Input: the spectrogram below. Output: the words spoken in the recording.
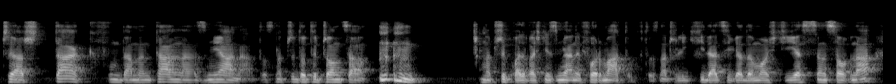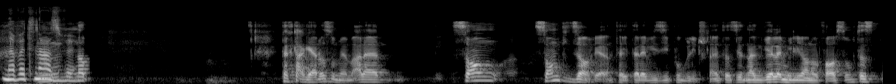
czy aż tak fundamentalna zmiana, to znaczy dotycząca na przykład właśnie zmiany formatów, to znaczy likwidacji wiadomości jest sensowna. Nawet nazwy. No, tak, tak, ja rozumiem, ale są, są widzowie tej telewizji publicznej, to jest jednak wiele milionów osób, to jest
